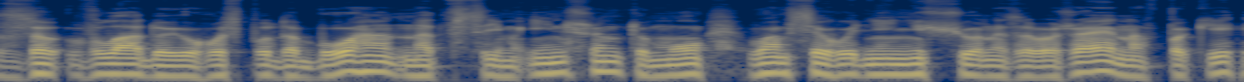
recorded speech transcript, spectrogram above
з владою Господа Бога над всім іншим. Тому вам сьогодні нічого не заважає. Навпаки,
